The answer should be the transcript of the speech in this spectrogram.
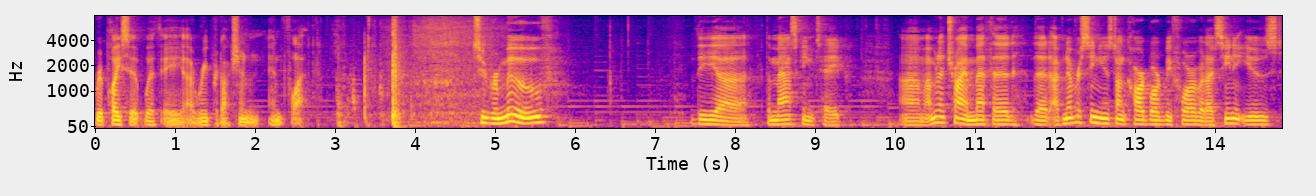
replace it with a, a reproduction end flap. To remove the, uh, the masking tape, um, I'm gonna try a method that I've never seen used on cardboard before, but I've seen it used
